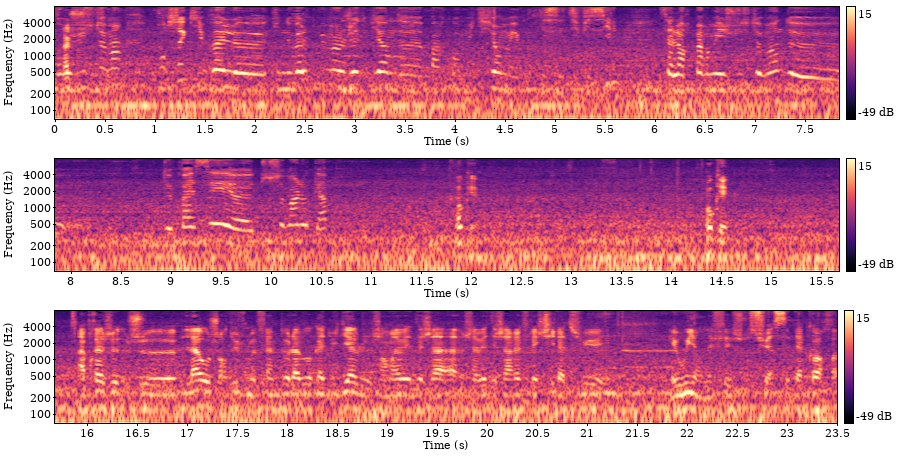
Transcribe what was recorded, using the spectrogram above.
Pour justement, pour ceux qui veulent, qui ne veulent plus manger de viande par conviction, mais pour qui c'est difficile, ça leur permet justement de passer euh, doucement le cap. Ok. Ok. Après, je, là aujourd'hui, je me fais un peu l'avocat du diable. J'en avais déjà, j'avais déjà réfléchi là-dessus. Et, oui, en effet, je suis assez d'accord. Euh,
